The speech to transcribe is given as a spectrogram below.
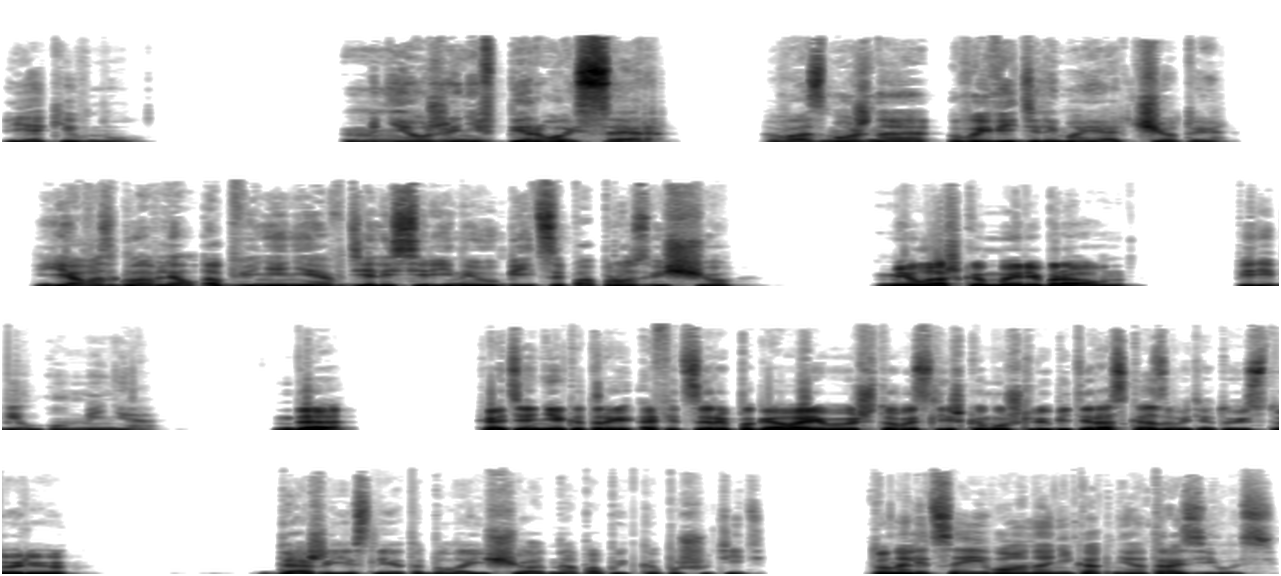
Я кивнул. Мне уже не впервой, сэр. Возможно, вы видели мои отчеты. Я возглавлял обвинение в деле серийной убийцы по прозвищу... Милашка Мэри Браун. Перебил он меня. Да. Хотя некоторые офицеры поговаривают, что вы слишком уж любите рассказывать эту историю. Даже если это была еще одна попытка пошутить, то на лице его она никак не отразилась.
